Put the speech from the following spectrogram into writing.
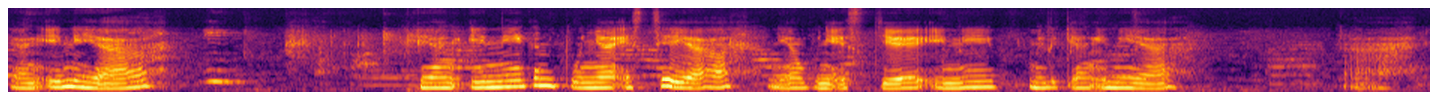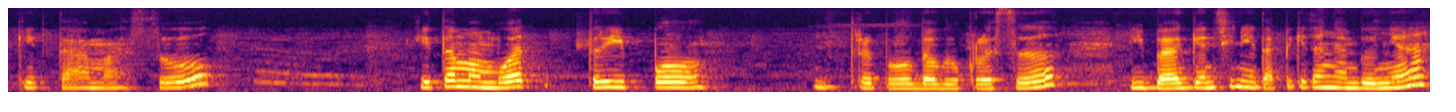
yang ini ya. Yang ini kan punya SC ya. Ini yang punya SC ini milik yang ini ya. Nah kita masuk. Kita membuat triple triple double crochet di bagian sini. Tapi kita ngambilnya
